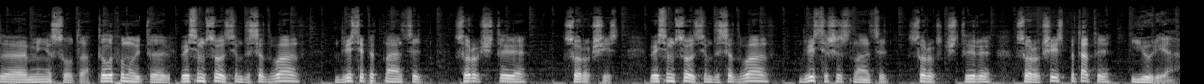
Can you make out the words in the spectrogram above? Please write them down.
е, Міннесота. Телефонуйте 872 215 44 46 872 216 44 46 питати Юрія.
